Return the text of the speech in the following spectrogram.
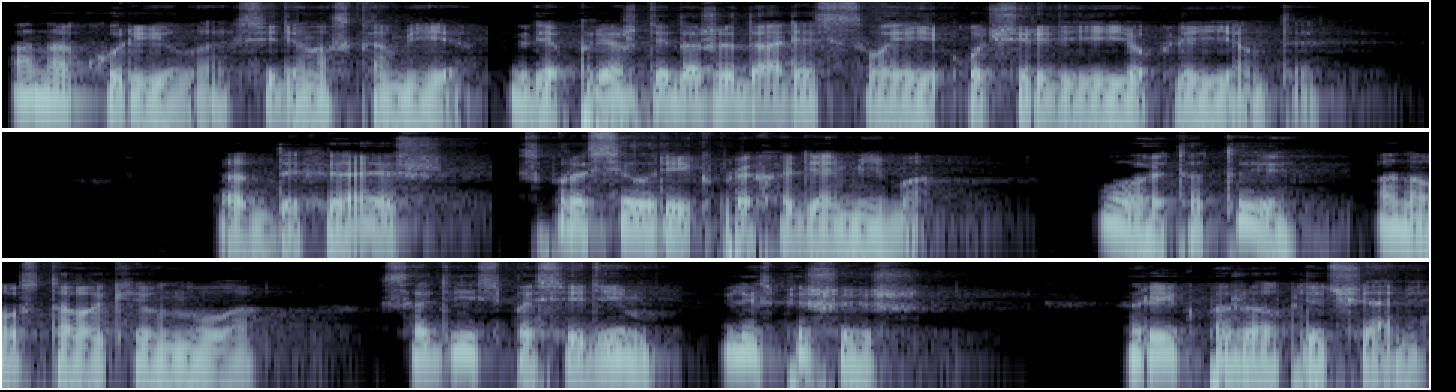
Она курила, сидя на скамье, где прежде дожидались своей очереди ее клиенты. «Отдыхаешь?» – спросил Рик, проходя мимо. «О, это ты?» – она устало кивнула. «Садись, посидим или спешишь?» Рик пожал плечами.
